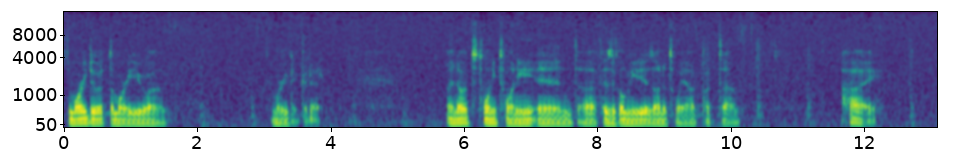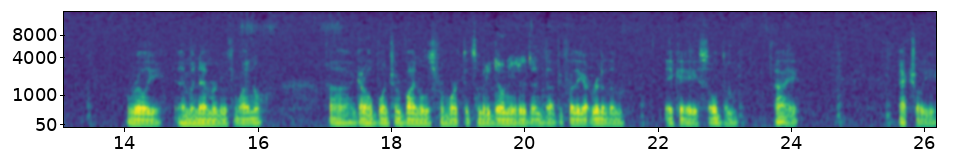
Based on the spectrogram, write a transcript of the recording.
The more you do it, the more you uh, the more you get good at it. I know it's 2020 and uh, physical media is on its way out, but um, I really am enamored with vinyl. Uh, I got a whole bunch of vinyls from work that somebody donated, and uh, before they got rid of them, aka sold them, I actually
